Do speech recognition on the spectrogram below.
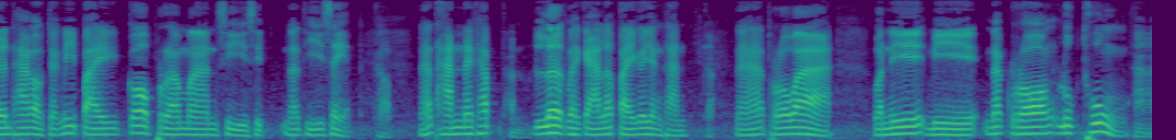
เดินทางออกจากนี่ไปก็ประมาณ 40 นาทีเศษครับนะทันนะครับทันเลิกรายการแล้วไปก็ยังทันครับนะฮะเพราะว่า วันนี้มีนักร้องลูกทุ่งฮะ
